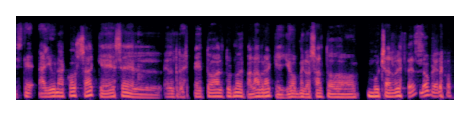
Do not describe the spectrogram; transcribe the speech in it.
Es que hay una cosa que es el, el respeto al turno de palabra, que yo me lo salto muchas veces, ¿no? Pero,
